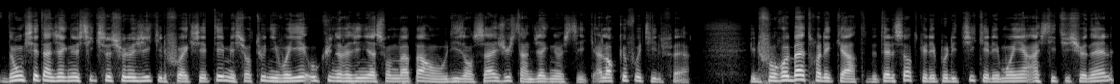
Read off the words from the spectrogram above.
Donc c'est un diagnostic sociologique qu'il faut accepter, mais surtout n'y voyez aucune résignation de ma part en vous disant ça, juste un diagnostic. Alors que faut-il faire? Il faut rebattre les cartes de telle sorte que les politiques aient les moyens institutionnels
